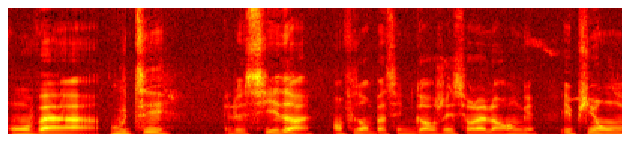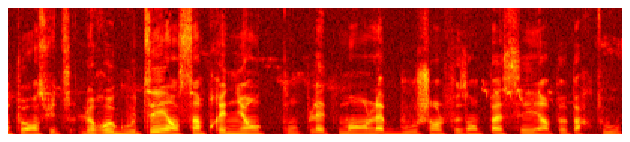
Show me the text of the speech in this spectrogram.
on va goûter le cidre en faisant passer une gorgée sur la langue. Et puis on peut ensuite le regoûter en s'imprégnant complètement la bouche, en le faisant passer un peu partout.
